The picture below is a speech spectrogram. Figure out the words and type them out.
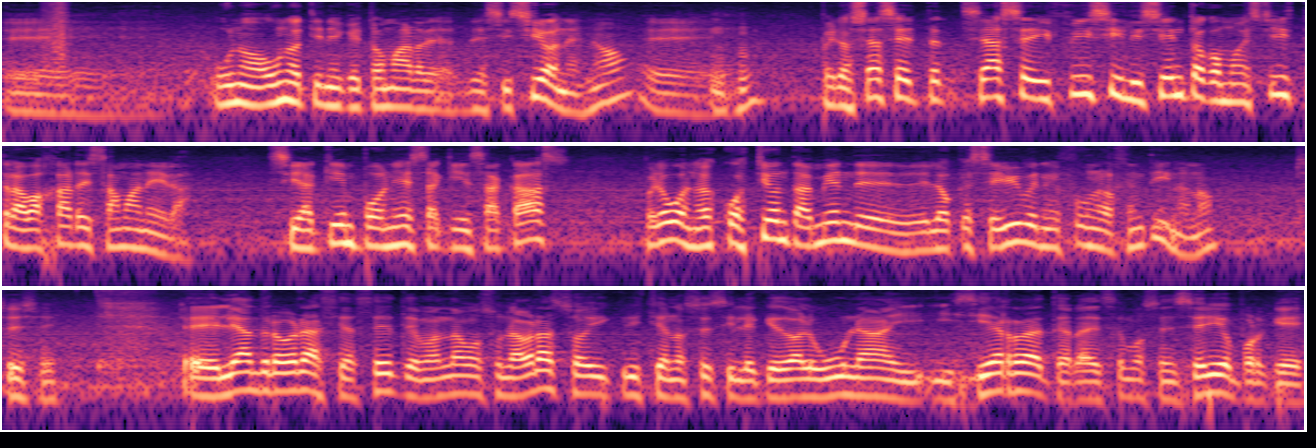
eh, uno, uno tiene que tomar decisiones, ¿no? Pero se hace, se hace difícil y siento, como decís, trabajar de esa manera. Si a quién pones, a quién sacás, pero bueno, es cuestión también de, lo que se vive en el fútbol argentino, ¿no? Sí, sí. Eh, Leandro, gracias, eh, te mandamos un abrazo y Cristian, no sé si le quedó alguna y, cierra, te agradecemos en serio porque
